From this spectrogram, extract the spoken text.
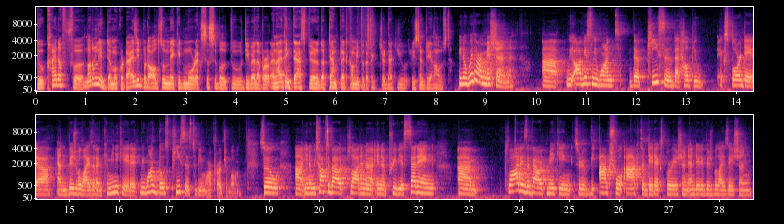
to kind of uh, not only democratize it but also make it more accessible to developer and i think that's where the template come into the picture that you recently announced you know with our mission uh, we obviously want the pieces that help you explore data and visualize it and communicate it we want those pieces to be more approachable so uh, you know we talked about plot in a, in a previous setting um, plot is about making sort of the actual act of data exploration and data visualization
